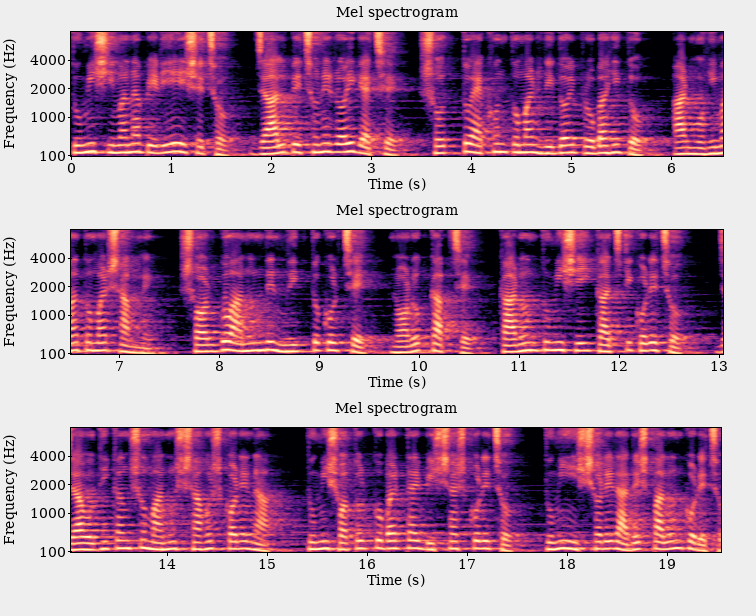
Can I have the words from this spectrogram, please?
তুমি সীমানা পেরিয়ে এসেছ, জাল পেছনে রয়ে গেছে। সত্য এখন তোমার হৃদয় প্রবাহিত, আর মহিমা তোমার সামনে। স্বর্গ আনন্দে নৃত্য করছে, নরক কাঁপছে। কারণ তুমি সেই কাজটি করেছ, যা অধিকাংশ মানুষ সাহস করে না। তুমি সতর্কবার্তায় বিশ্বাস করেছ, তুমি ঈশ্বরের আদেশ পালন করেছ।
